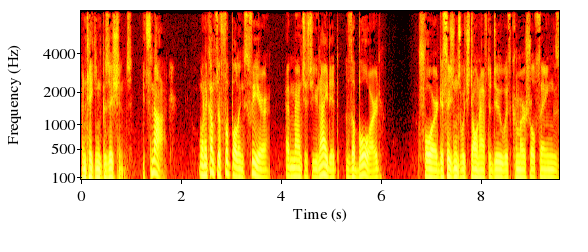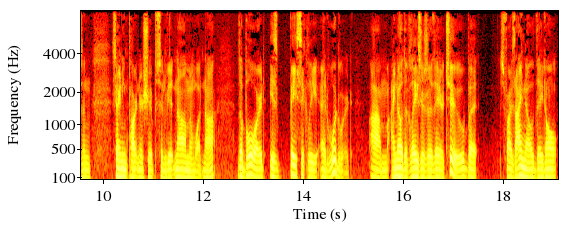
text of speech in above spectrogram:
and taking positions. It's not. When it comes to footballing sphere at Manchester United, the board for decisions which don't have to do with commercial things and signing partnerships in Vietnam and whatnot the board is basically Ed Woodward. Um, I know the Glazers are there too, but as far as I know, they don't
